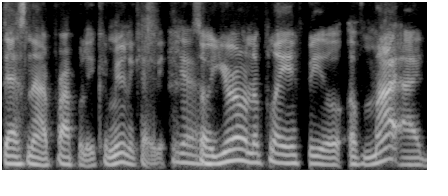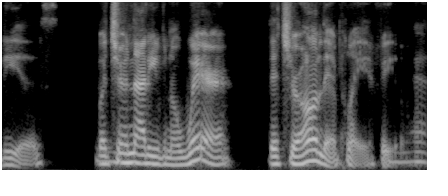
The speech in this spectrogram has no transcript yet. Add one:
that's not properly communicated. Yeah. So you're on the playing field of my ideas but you're not mm-hmm. even aware that you're on that playing field. Yeah.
